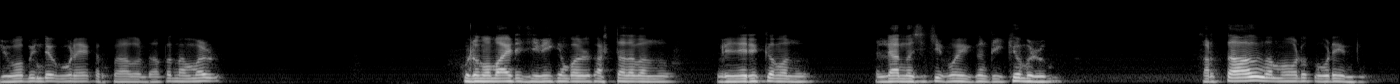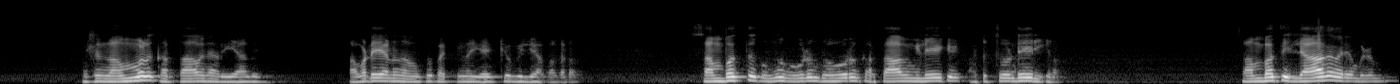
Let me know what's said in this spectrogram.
ജോബിന്റെ കൂടെ കർത്താവുണ്ട്. അപ്പം നമ്മൾ കുടുംബമായിട്ട് ജീവിക്കുമ്പോൾ ഒരു കഷ്ടത വന്നു ഒരു ഞെരുക്കം വന്നു എല്ലാം നശിച്ചു പോയിക്കൊണ്ടിരിക്കുമ്പോഴും കർത്താവ് നമ്മോട് കൂടെയുണ്ട്. പക്ഷെ നമ്മൾ കർത്താവിനെ അറിയാതെ അവിടെയാണ് നമുക്ക് പറ്റുന്ന ഏറ്റവും വലിയ അപകടം. സമ്പത്ത് കുന്നുകൂടും തോറും കർത്താവിലേക്ക് അടുത്തുകൊണ്ടേയിരിക്കണം. സമ്പത്തില്ലാതെ വരുമ്പോഴും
